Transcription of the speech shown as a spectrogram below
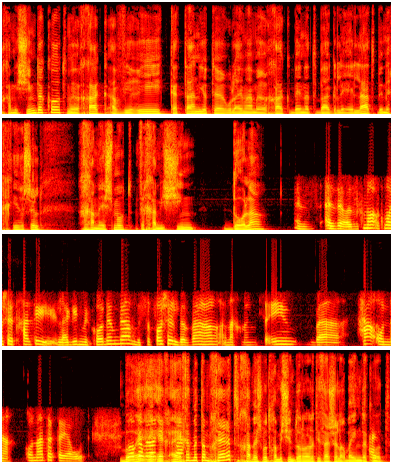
50 דקות, מרחק אווירי קטן יותר אולי מהמרחק בין נתב"ג לאילת, במחיר של 550 דולר? אז, אז זהו, אז כמו, כמו שהתחלתי להגיד מקודם גם, בסופו של דבר אנחנו נמצאים בהעונה, עונת התיירות. בוא, לא איך, נשפע... איך את מתמחרת 550 דולר לטיסה של 40 דקות?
